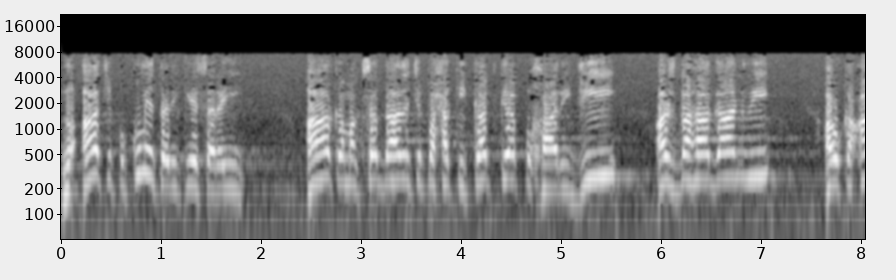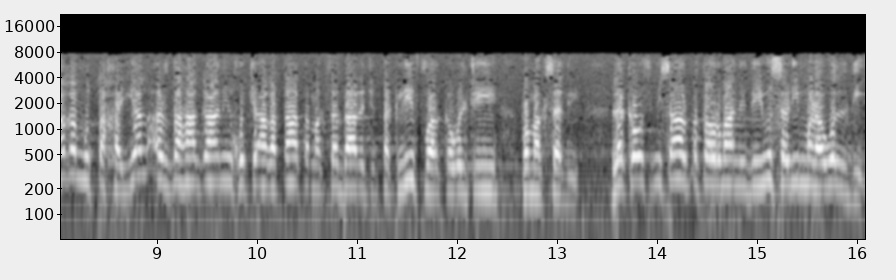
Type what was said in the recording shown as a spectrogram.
نو آ چې په کومې طریقې سره یي آ که مقصد دا ده چې په حقیقت کې په خارجي اژدهاګان وي او که هغه متخیل اژدهاګانی خو چی هغه تاته مقصد دا ده چی تکلیف ورکول چی په مقصد وی لکه اوس مثال په طور باندی د یوه سړی مړول دی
